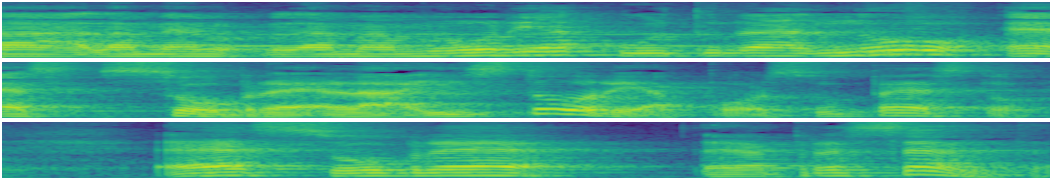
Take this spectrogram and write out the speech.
La, la, la, memoria cultural no es sobre la historia, por supuesto, es sobre el presente.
